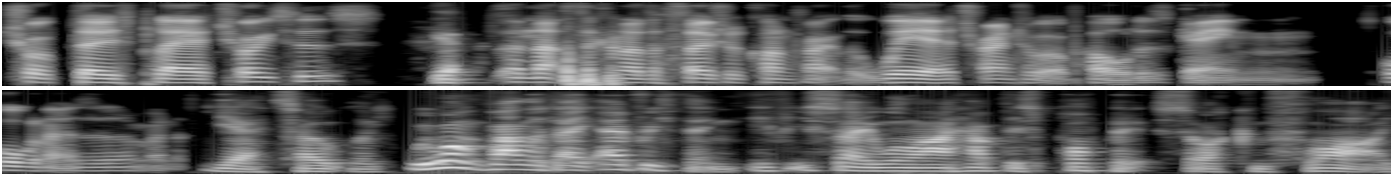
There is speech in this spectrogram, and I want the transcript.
cho- those player choices. Yep. And that's the kind of the social contract that we're trying to uphold as game organizers. Yeah, totally. We won't validate everything. If you say, "Well, I have this poppet, so I can fly,"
